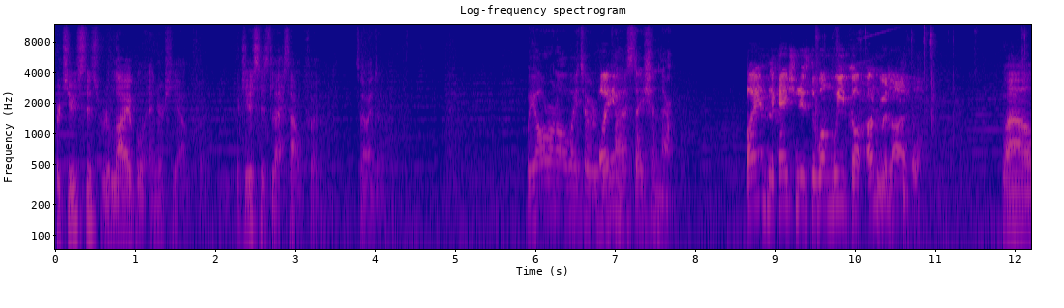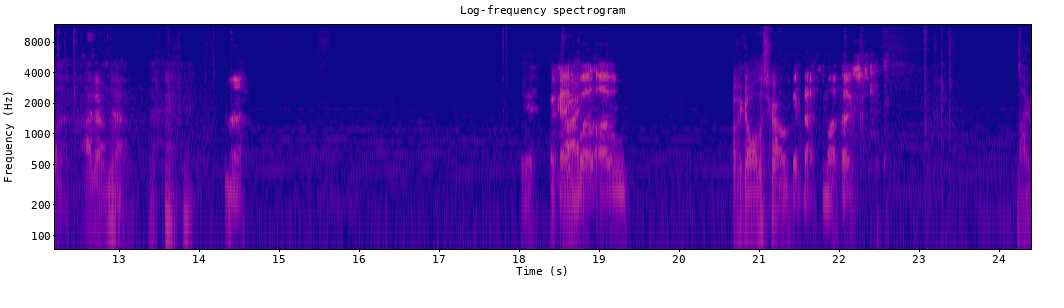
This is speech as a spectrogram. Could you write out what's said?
Produces reliable energy output. Produces less output. So I don't. We are on our way to a Why- repair station now. By implication, is the one we've got unreliable? Well, I don't know. Huh. Yeah. Okay. Right. Well, I will. Have we got all the scrap? I'll get back to my post. No.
